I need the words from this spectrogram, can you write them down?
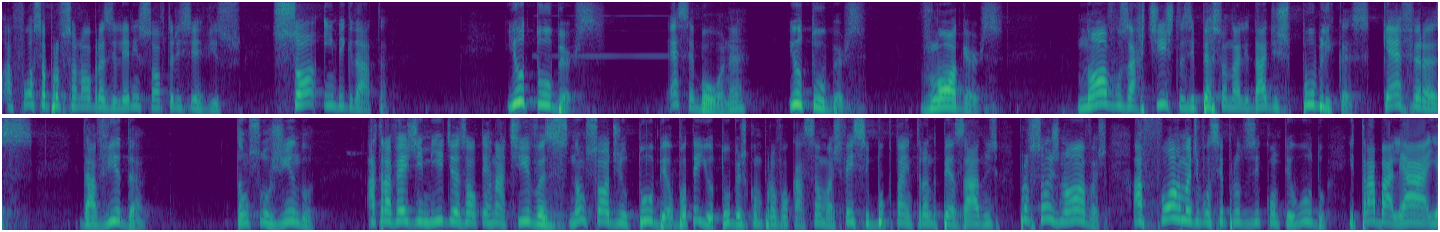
a força profissional brasileira em software e serviços, só em Big Data. YouTubers. Essa é boa, né? YouTubers, vloggers, novos artistas e personalidades públicas, kéferas da vida, estão surgindo através de mídias alternativas, não só de YouTube, eu botei youtubers como provocação, mas Facebook está entrando pesado nisso, profissões novas. A forma de você produzir conteúdo e trabalhar e,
